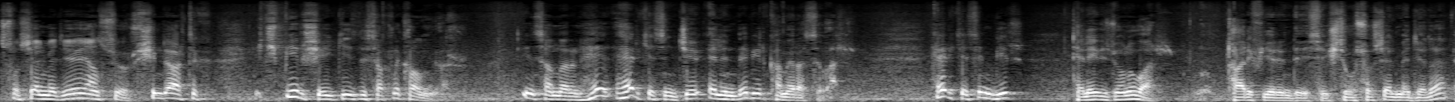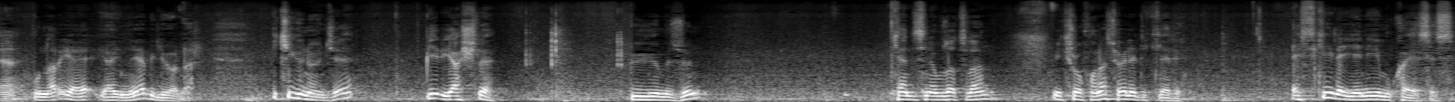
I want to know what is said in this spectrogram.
sosyal medyaya yansıyor. Şimdi artık hiçbir şey gizli saklı kalmıyor. İnsanların her, herkesin elinde bir kamerası var. Herkesin bir televizyonu var. Tarif yerindeyse işte o sosyal medyada bunları ya- yayınlayabiliyorlar. İki gün önce bir yaşlı büyüğümüzün kendisine uzatılan mikrofona söyledikleri eskiyle yeniyi mukayesesi.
